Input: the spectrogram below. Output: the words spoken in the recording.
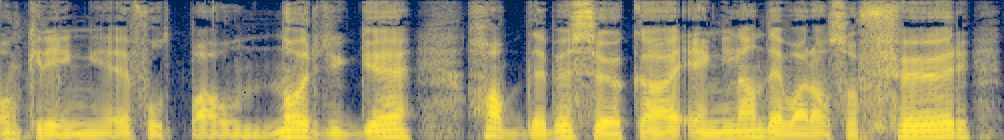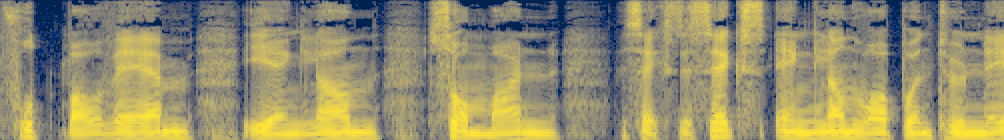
omkring eh, fotballen. Norge hadde besøk av England. Det var altså før fotball-VM i England sommeren 66. England var på en turné,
